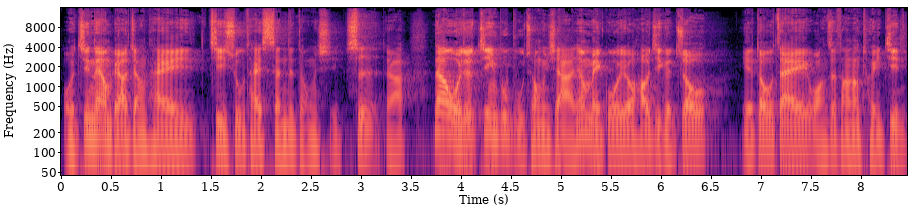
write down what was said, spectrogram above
我尽量不要讲太技术太深的东西，是对吧？那我就进一步补充一下，像美国有好几个州也都在往这方向推进，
